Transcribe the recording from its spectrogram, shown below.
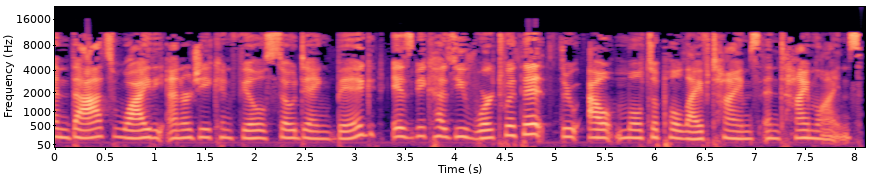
And that's why the energy can feel so dang big is because you've worked with it throughout multiple lifetimes and timelines.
